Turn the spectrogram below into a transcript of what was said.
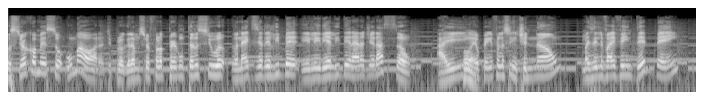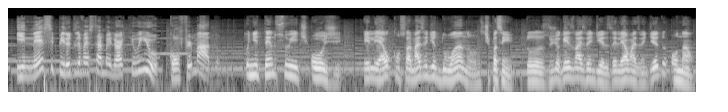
O senhor começou uma hora de programa, o senhor falou perguntando se o, o Nex iria, liber- ele iria liderar a geração. Aí Foi. eu peguei e falei o seguinte: não, mas ele vai vender bem e nesse período ele vai estar melhor que o Wii U. Confirmado. O Nintendo Switch hoje ele é o console mais vendido do ano? Tipo assim, dos videogames mais vendidos, ele é o mais vendido ou não?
